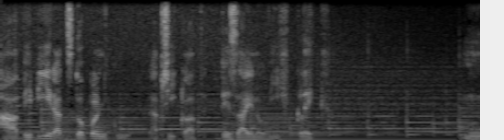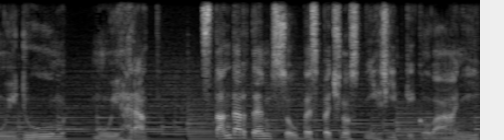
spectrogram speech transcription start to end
a vybírat z doplňků, například designových klik. Můj dům, můj hrad. Standardem jsou bezpečnostní hříbky kování,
